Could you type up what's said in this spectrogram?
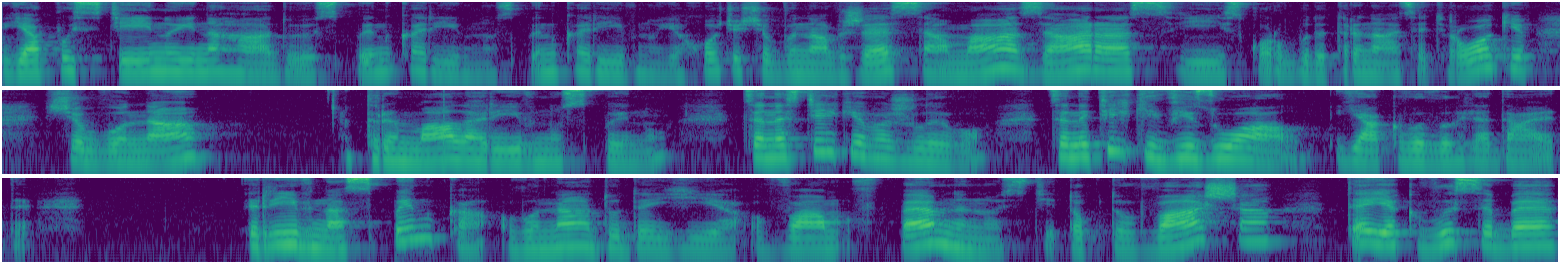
я постійно їй нагадую: спинка рівно, спинка рівно. Я хочу, щоб вона вже сама зараз, їй скоро буде 13 років, щоб вона тримала рівну спину. Це настільки важливо. Це не тільки візуал, як ви виглядаєте. Рівна спинка вона додає вам впевненості, тобто ваша те, як ви себе,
